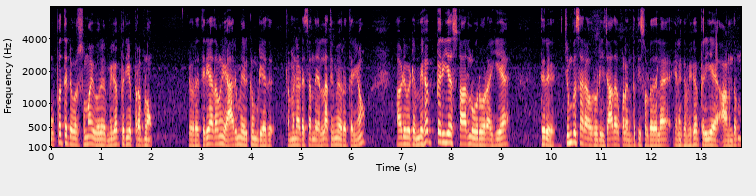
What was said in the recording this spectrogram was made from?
முப்பத்தெட்டு வருஷமாக இவர் மிகப்பெரிய பிரபலம். இவரை தெரியாதவங்க யாருமே இருக்க முடியாது. தமிழ்நாட்டை சேர்ந்த எல்லாத்துக்குமே இவரை தெரியும். அப்படிப்பட்ட மிகப்பெரிய ஸ்டாரில் ஒருவராகிய திரு சிம்பு சார் அவருடைய ஜாதக பலன் பற்றி சொல்கிறதுல எனக்கு மிகப்பெரிய ஆனந்தம்.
